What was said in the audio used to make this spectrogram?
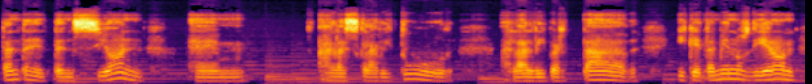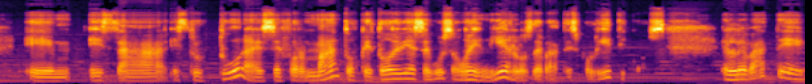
tanta atención em, a la esclavitud, a la libertad y que también nos dieron Em, esa estructura, ese formato que todavía se usa hoy en día en los debates políticos. El debate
